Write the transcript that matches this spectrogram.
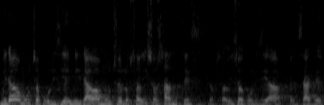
miraba mucha publicidad y miraba mucho los avisos antes, los avisos de publicidad, pensaba que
